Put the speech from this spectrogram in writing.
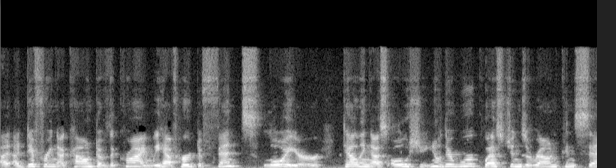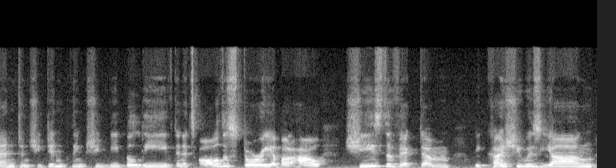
a, a differing account of the crime. We have her defense lawyer telling us, oh, she, you know, there were questions around consent and she didn't think she'd be believed. And it's all the story about how she's the victim because she was young,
